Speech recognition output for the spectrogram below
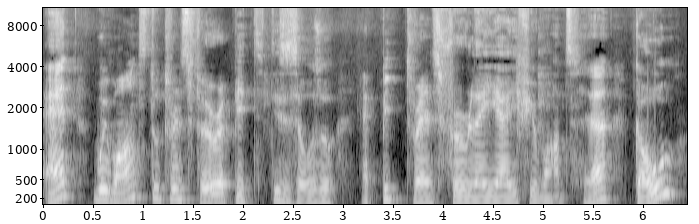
And we want to transfer a bit. This is also a bit transfer layer if you want. Yeah. Goal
